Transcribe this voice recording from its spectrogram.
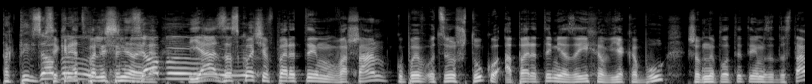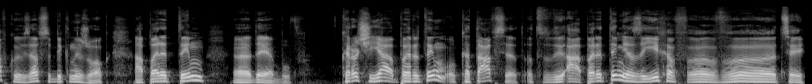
Так ти взяв. Секрет би- полішення. взяв би- Я заскочив перед тим в Ашан, купив оцю штуку, а перед тим я заїхав в Якабу, щоб не платити їм за доставку, і взяв собі книжок. А перед тим, е, де я був? Коротше, я перед тим катався. от А, перед тим я заїхав е, в цей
